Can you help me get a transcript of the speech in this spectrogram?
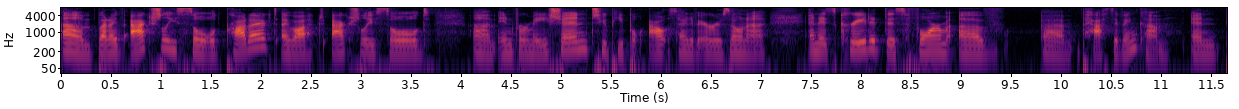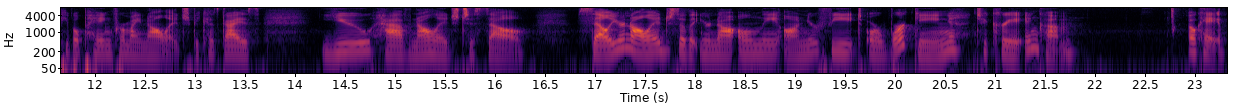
Um, but I've actually sold product, I've actually sold um, information to people outside of Arizona. And it's created this form of um, passive income and people paying for my knowledge because, guys, you have knowledge to sell. Sell your knowledge so that you're not only on your feet or working to create income. Okay,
